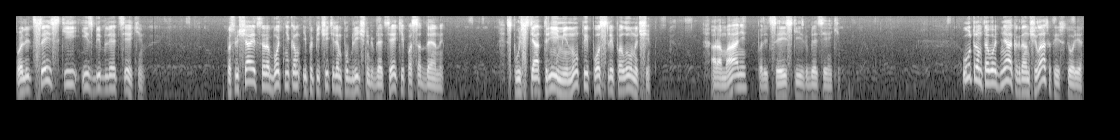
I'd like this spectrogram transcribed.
Полицейский из библиотеки посвящается работникам и попечителям публичной библиотеки Пасадены. Спустя три минуты после полуночи о романе «Полицейский из библиотеки». Утром того дня, когда началась эта история,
